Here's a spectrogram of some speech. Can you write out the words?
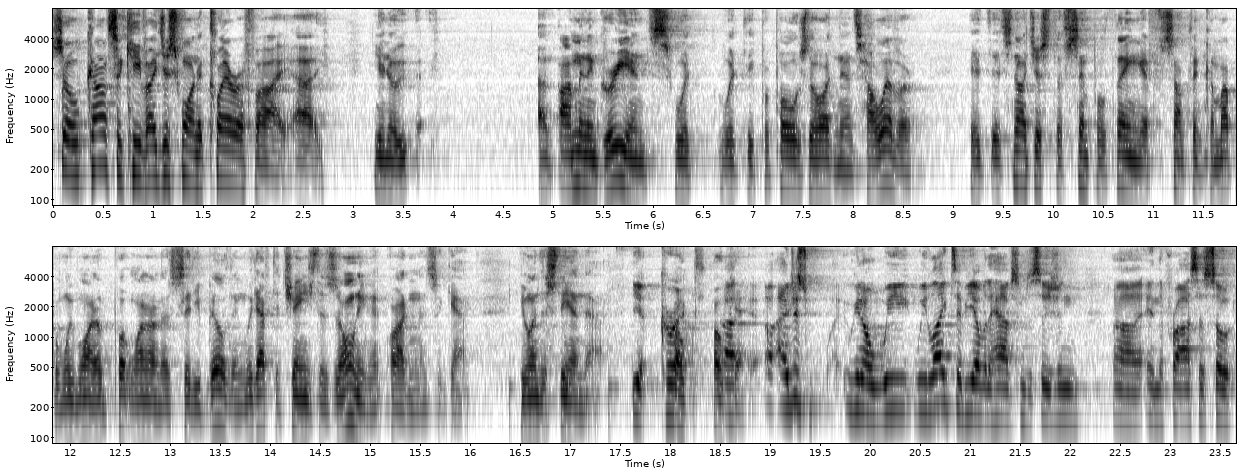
So, Councilor Keefe, I just want to clarify, uh, you know, I'm in agreement with, with the proposed ordinance. However, it, it's not just a simple thing if something come up and we want to put one on a city building. We'd have to change the zoning ordinance again. You understand that? Yeah, correct. Oh, okay. Uh, I just, you know, we, we like to be able to have some decision uh, in the process. So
